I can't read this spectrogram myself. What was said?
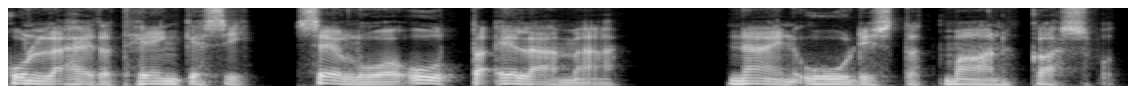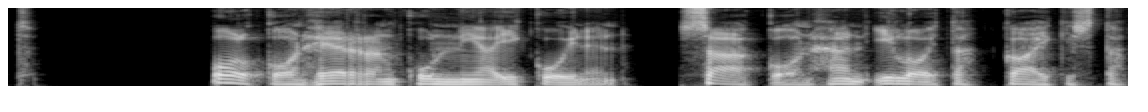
Kun lähetät henkesi, se luo uutta elämää. Näin uudistat maan kasvot. Olkoon Herran kunnia ikuinen, saakoon hän iloita kaikista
